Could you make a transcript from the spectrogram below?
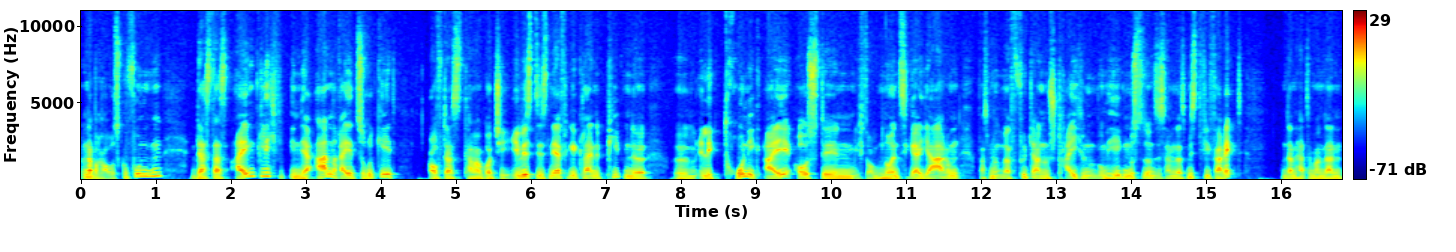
und habe herausgefunden, dass das eigentlich in der Ahnenreihe zurückgeht auf das Tamagotchi. Ihr wisst, dieses nervige kleine piepende Elektronik-Ei aus den, ich glaube, 90er Jahren, was man immer füttern und streicheln und umhegen musste, sonst ist einem das Mistvieh verreckt. Und dann hatte man dann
